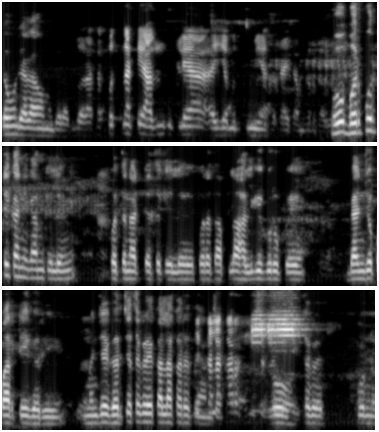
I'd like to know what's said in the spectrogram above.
दौंड या गावामध्ये राहतो. बरं आता पथनाट्य अजून कुठल्या तुम्ही असं काय काम करता? हो भरपूर ठिकाणी काम केलं मी. पथनाट्याचं केलंय परत आपला हलगी ग्रुप आहे बँजो पार्टी आहे घरी. म्हणजे घरचे सगळे कलाकारच आहे आमचे. कलाकार हे हो. सगळे. पूर्ण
